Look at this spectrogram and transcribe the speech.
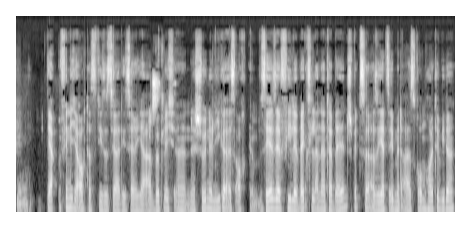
Ja. Ja, finde ich auch, dass dieses Jahr die Serie A wirklich äh, eine schöne Liga ist. Auch sehr, sehr viele Wechsel an der Tabellenspitze. Also jetzt eben mit AS Rom heute wieder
